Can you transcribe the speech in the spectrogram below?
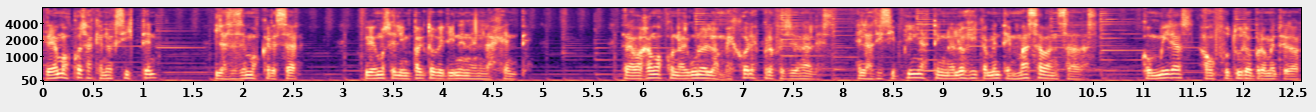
Creamos cosas que no existen y las hacemos crecer, y vemos el impacto que tienen en la gente. Trabajamos con algunos de los mejores profesionales en las disciplinas tecnológicamente más avanzadas, con miras a un futuro prometedor.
